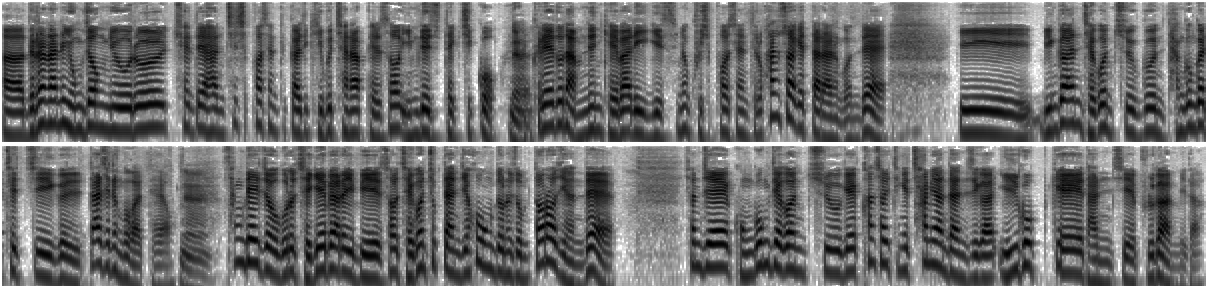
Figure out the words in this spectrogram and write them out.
어, 늘어나는 용적률을 최대한 70%까지 기부 체납해서 임대주택 짓고 네. 그래도 남는 개발이익이 있으면 90%를 환수하겠다라는 건데 이 민간 재건축은 당근과 채찍을 따지는 것 같아요. 네. 상대적으로 재개발에 비해서 재건축 단지 호응도는 좀 떨어지는데 현재 공공재건축의 컨설팅에 참여한 단지가 7개 단지에 불과합니다.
